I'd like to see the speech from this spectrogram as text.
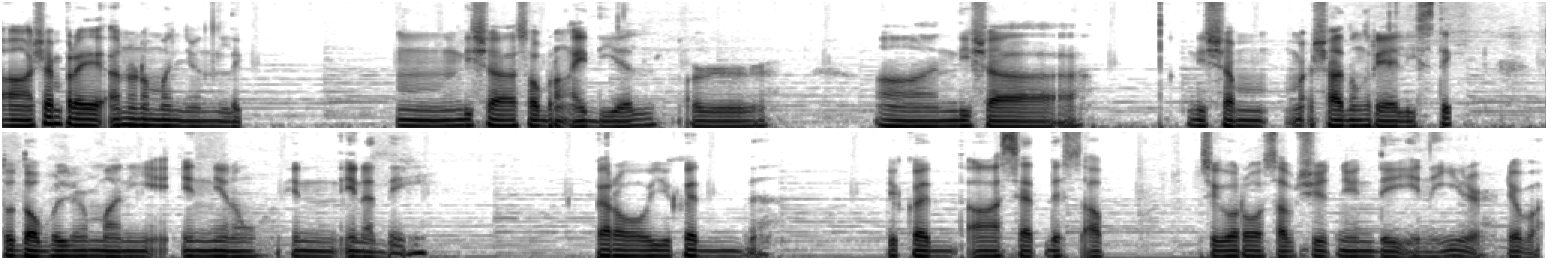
uh, syempre, ano naman yun, like, mm, hindi siya sobrang ideal or uh, hindi siya hindi siya masyadong realistic to double your money in you know in in a day pero you could you could uh, set this up siguro substitute nyo yung day in a year, di ba?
